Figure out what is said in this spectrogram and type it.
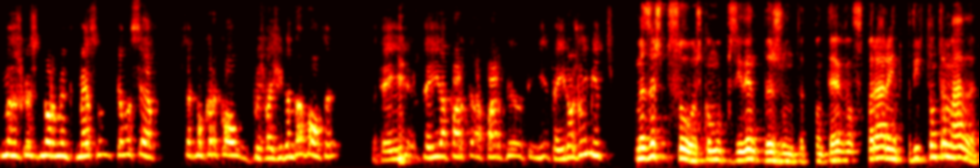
mas as coisas normalmente começam pela sede. Isto é como o caracol, depois vai girando à volta, até ir, até ir à parte, à parte, até ir aos limites. Mas as pessoas, como o presidente da Junta de Pontevel, se pararem de pedir, estão tramadas.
